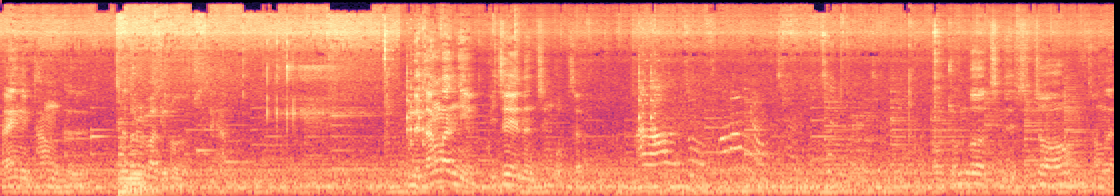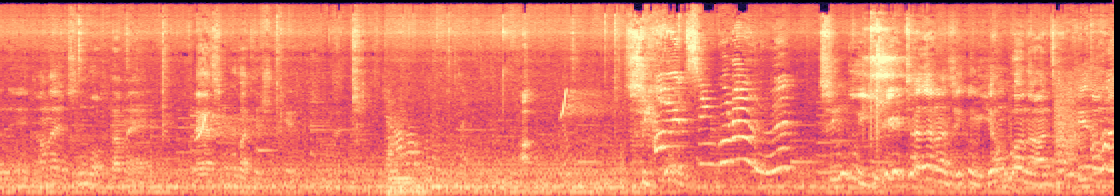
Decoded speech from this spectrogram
사장님 탕 그 차돌박이로 주세요 근데 장난님 BJ는 친구 없어요? 아 나는 좀 사람이랑 잘못 챙겨. 어, 좀더 친해지죠 장난님 장난님 친구 없다며 내가 친구가 돼줄게? 아 지금 아왜 친구랑 왜? 친구 2일차잖아 지금 이 양반은 한 3일 정도는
